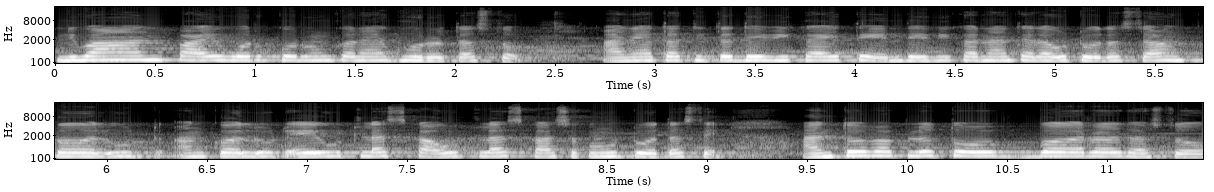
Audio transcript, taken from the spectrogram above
निवान पाय वर करून कण्या घोरत असतो. आणि आता तिथं देविका येते देविकांना त्याला उठवत असते अंकल उठ अंकल उठ ए उठलास का उठलास का? असं करून उठवत असते. आणि तो आपलं तो बरत असतो.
